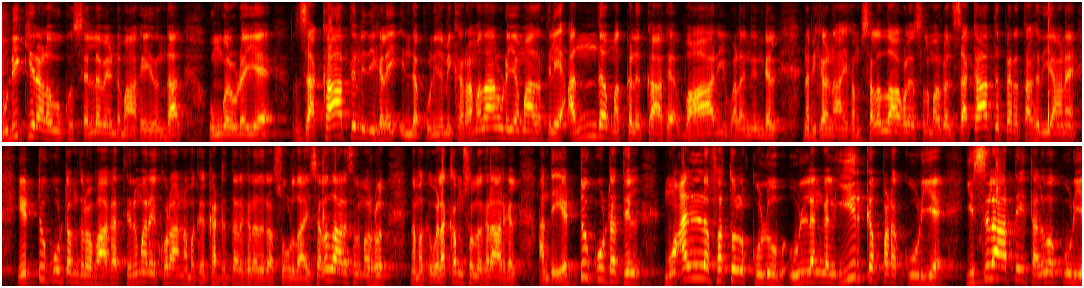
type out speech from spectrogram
முடிக்கிற அளவுக்கு செல்ல வேண்டுமாக இருந்தால் உங்களுடைய ஜகாத்து நிதிகளை இந்த புனிதமிக்க ரமதானுடைய மாதத்திலே அந்த மக்களுக்காக வாரி வழங்குங்கள். நபிகள் நாயகம் ஸல்லல்லாஹு அலைஹி அவர்கள் ஜகாத்து பெற தகுதியான எட்டு கூட்டம் தொடர்பாக திருமறை குரான் நமக்கு கற்றுத்தருகிறது. ரசூலுதாய் ஸல்லல்லாஹு அலைஹி அவர்களும் நமக்கு விளக்கம் சொல்லுகிறார்கள். அந்த எட்டு கூட்டத்தில் முல்லஃபத்துல் குலூப் உள்ளங்கள் ஈர்க்கப்படக்கூடிய இஸ்லாத்தை தழுவக்கூடிய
